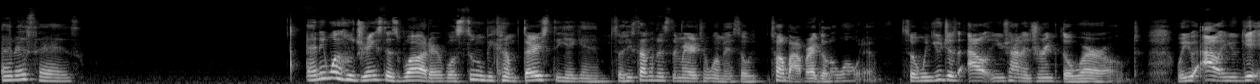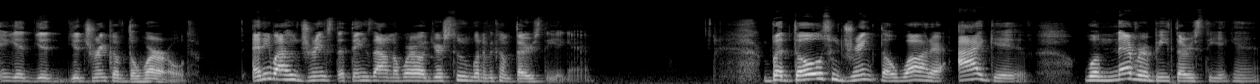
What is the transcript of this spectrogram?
And it says, Anyone who drinks this water will soon become thirsty again. So he's talking to the Samaritan woman. So talk about regular water. So when you just out and you're trying to drink the world, when you out and you getting your, your your drink of the world, anybody who drinks the things out in the world, you're soon going to become thirsty again. But those who drink the water I give will never be thirsty again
